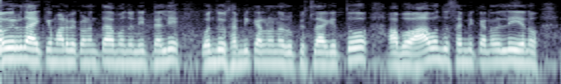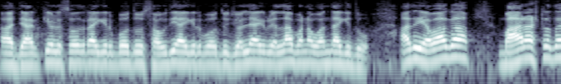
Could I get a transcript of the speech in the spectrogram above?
ಅವಿರೋಧ ಆಯ್ಕೆ ಮಾಡಬೇಕು ಅನ್ನೋಂಥ ಒಂದು ನಿಟ್ಟಿನಲ್ಲಿ ಒಂದು ಸಮೀಕರಣವನ್ನು ರೂಪಿಸಲಾಗಿತ್ತು. ಆ ಒಂದು ಸಮೀಕರಣದಲ್ಲಿ ಏನು ಜಾರಕಿಹೊಳಿ ಸೋದರ ಆಗಿರ್ಬೋದು, ಸೌದಿ ಆಗಿರ್ಬೋದು, ಜೊಲ್ಲೆ ಆಗಿರ್ಬೋದು, ಎಲ್ಲ ಬಣ್ಣ ಒಂದಾಗಿದ್ವು. ಆದರೆ ಯಾವಾಗ ಮಹಾರಾಷ್ಟ್ರದ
